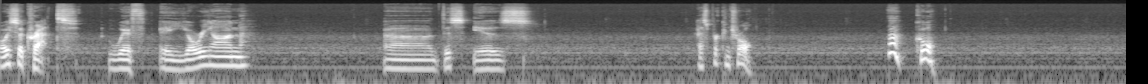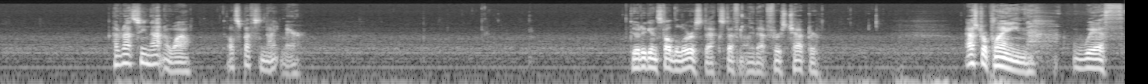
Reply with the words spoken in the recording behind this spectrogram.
Oisokrat with a Yorion. Uh, this is Esper Control. Huh, cool. I have not seen that in a while. Elspeth's Nightmare. Good against all the Lurrus decks, definitely, that first chapter. Astral Plane with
